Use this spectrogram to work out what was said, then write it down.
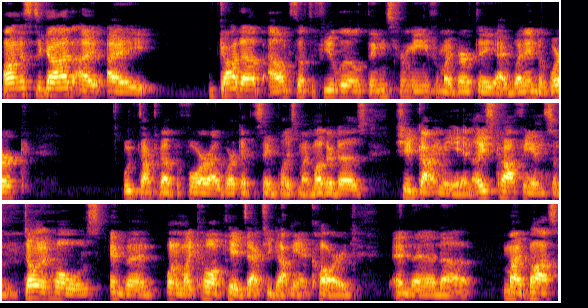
honest to god i i got up alex left a few little things for me for my birthday i went into work we've talked about before i work at the same place my mother does she had gotten me an iced coffee and some donut holes and then one of my co-op kids actually got me a card and then uh, my boss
